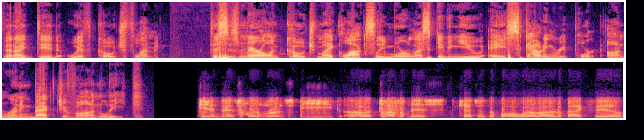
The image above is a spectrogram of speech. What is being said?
that I did with Coach Fleming. This is Maryland coach Mike Locksley, more or less giving you a scouting report on running back Javon Leake. Again, has home run speed, uh, toughness, catches the ball well out of the backfield.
